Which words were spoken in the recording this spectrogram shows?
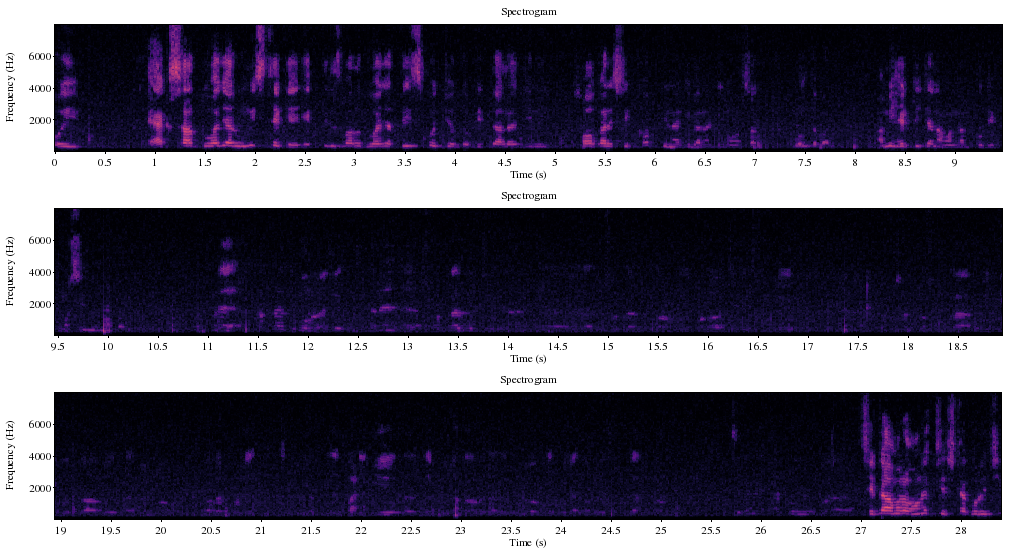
ওই এক সাত দু থেকে একত্রিশ বারো দু পর্যন্ত বিদ্যালয়ের যিনি সহকারী শিক্ষক পিনাকি ব্যানার্জি মহাশয় বলতে পারেন আমি হেড টিচার আমার নাম প্রদীপ কুমার সিং মহাশয় মানে আপনার কি মনে হয় যে যেখানে আহ, সরকার বলছে যেখানে আহ, রাজ্য সরকারের তরফ থেকে বলা হচ্ছে যে স্কুলে ছাত্র সংখ্যা বৃদ্ধি করতে হবে তার জন্য দরকার পড়লে ছাত্রছাত্রীদের বাড়ি গিয়ে তাদেরকে বোঝাতে হবে তাদের অভিভাবককে বোঝাতে হবে স্কুলে আনতে হবে সেখানে এত আহ, সেটা আমরা অনেক চেষ্টা করেছি,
